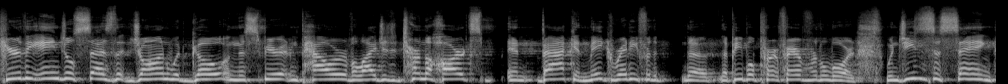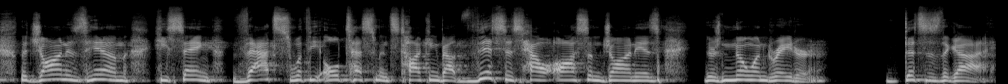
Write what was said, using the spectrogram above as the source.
Here, the angel says that John would go in the spirit and power of Elijah to turn the hearts and back and make ready for the, the, the people prepare for the Lord. When Jesus is saying that John is him, he's saying that's what the Old Testament's talking about. This is how awesome John is. There's no one greater. This is the guy.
